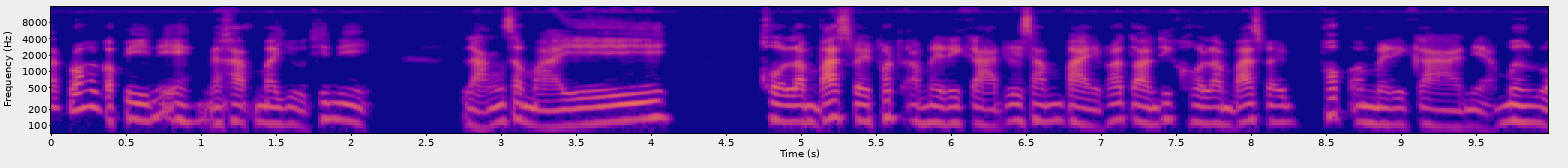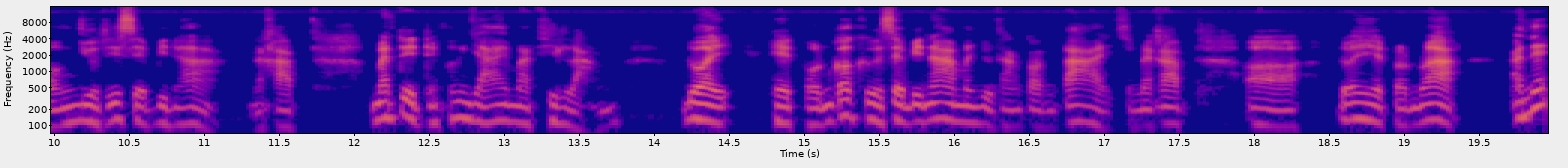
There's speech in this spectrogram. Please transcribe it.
สักร้อยกว่าปีนี่เองนะครับ มาอยู่ที่นี่ หลังสมัยโคลัมบัสไปพบอเมริกาด้วยซ้ำไป เพราะตอนที่โคลัมบัสไปพบอเมริกาเนี่ย เมืองหลวงอยู่ที่เซบินา นะครับมาดริดเพิ่งย้ายมาทีหลัง ด้วยเหตุผลก็คือเซบินามันอยู่ทางตอนใต้ใช่ไหมครับด้วยเหตุผลว่าอันนี้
